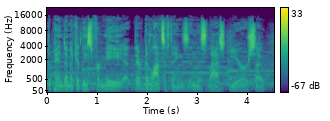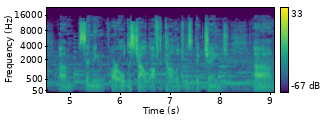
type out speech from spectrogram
the pandemic, at least for me. Uh, there have been lots of things in this last year or so. Um, sending our oldest child off to college was a big change. Um,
